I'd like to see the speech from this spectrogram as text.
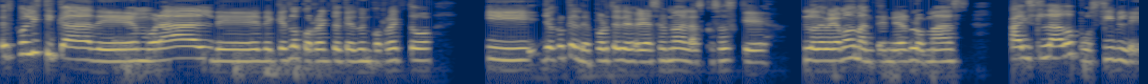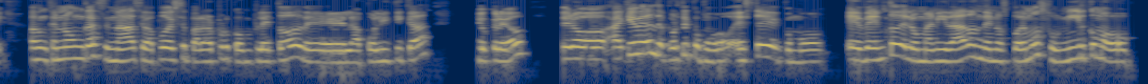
es política, de moral, de, de qué es lo correcto qué es lo incorrecto. Y yo creo que el deporte debería ser una de las cosas que lo deberíamos mantener lo más aislado posible, aunque nunca se nada se va a poder separar por completo de la política, yo creo, pero hay que ver el deporte como este como evento de la humanidad donde nos podemos unir como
